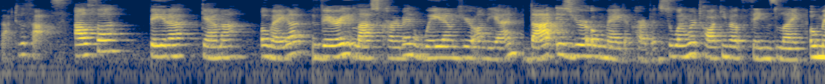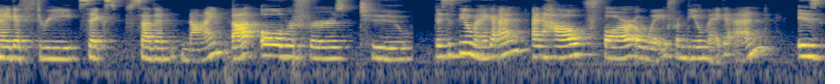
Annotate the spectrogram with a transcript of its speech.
Back to the fats. Alpha, beta, gamma, omega. The very last carbon way down here on the end, that is your omega carbon. So when we're talking about things like omega 3, 6, 7, 9, that all refers to this is the omega end and how far away from the omega end is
